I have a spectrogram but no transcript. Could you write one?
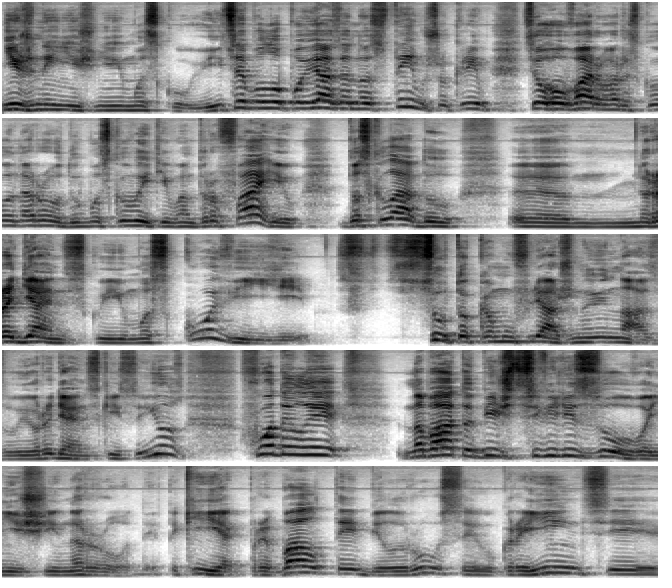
ніж нинішньої Московії. І це було пов'язано з тим, що крім цього варварського народу московитів андрофагів до складу е, радянської Московії суто камуфляжною назвою Радянський Союз входили набагато більш цивілізованіші народи, такі як Прибалти, білоруси, українці,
